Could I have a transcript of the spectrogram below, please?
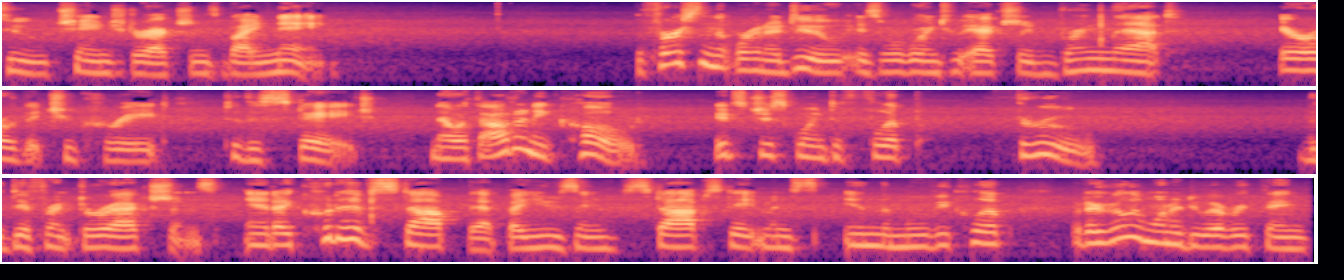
to change directions by name. The first thing that we're going to do is we're going to actually bring that arrow that you create to the stage. Now without any code, it's just going to flip through the different directions. And I could have stopped that by using stop statements in the movie clip, but I really want to do everything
